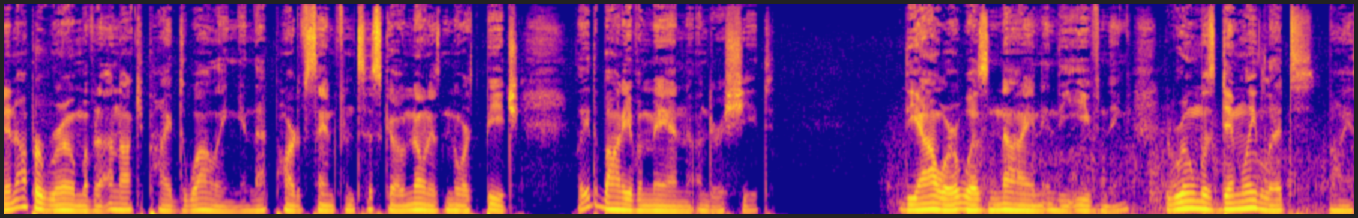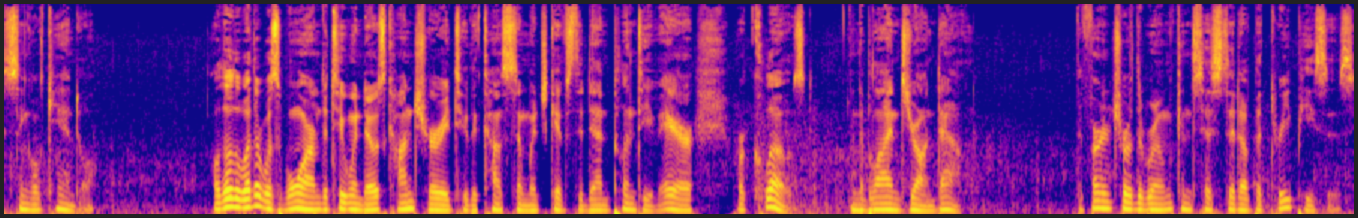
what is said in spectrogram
an upper room of an unoccupied dwelling in that part of San Francisco known as North Beach lay the body of a man under a sheet. The hour was nine in the evening. The room was dimly lit by a single candle. Although the weather was warm, the two windows, contrary to the custom which gives the dead plenty of air, were closed and the blinds drawn down. The furniture of the room consisted of but three pieces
